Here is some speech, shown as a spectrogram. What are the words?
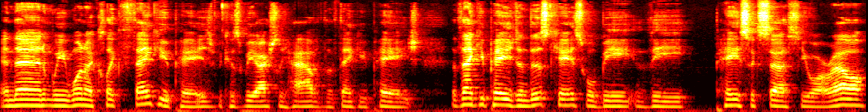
And then we want to click thank you page because we actually have the thank you page. The thank you page in this case will be the pay success URL.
